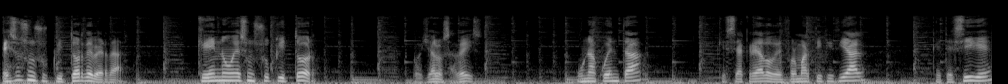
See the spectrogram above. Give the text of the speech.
Eso es un suscriptor de verdad. ¿Qué no es un suscriptor? Pues ya lo sabéis. Una cuenta que se ha creado de forma artificial, que te sigue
